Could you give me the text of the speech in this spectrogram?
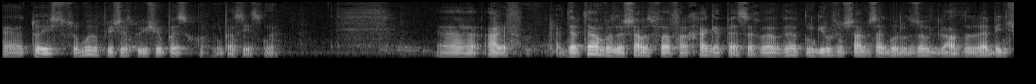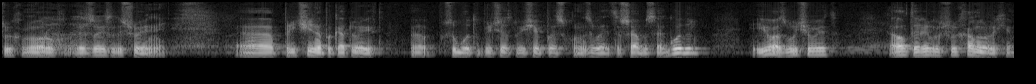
А, то есть субботу, предшествующую Песуху непосредственно. А, Алиф. Дертам возле Шабас Фархага Песах Вертен Геруфен Шабас Агод Зог Галта Рабин Шульхан Орух Зоис Лишойный. Причина, по которой суббота, предшествующая Песху, называется Шабас Агодль, ее озвучивает Алтерева в Шульханурахе.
